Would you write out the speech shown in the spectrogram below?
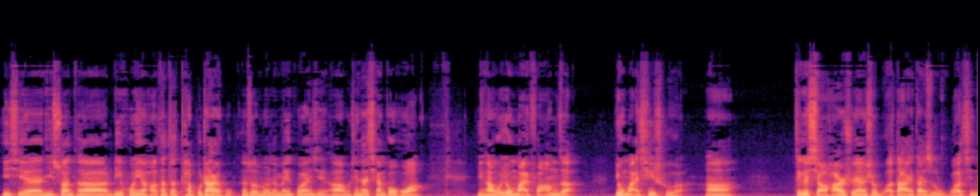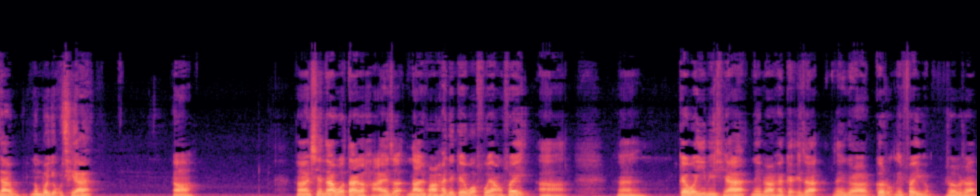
一些你算他离婚也好，他他他不在乎，他说不是没关系啊，我现在钱够花，你看我又买房子，又买汽车啊，这个小孩虽然是我带，但是我现在那我有钱啊啊，现在我带个孩子，男方还得给我抚养费啊。嗯，给我一笔钱，那边还给着那个各种的费用，是不是？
